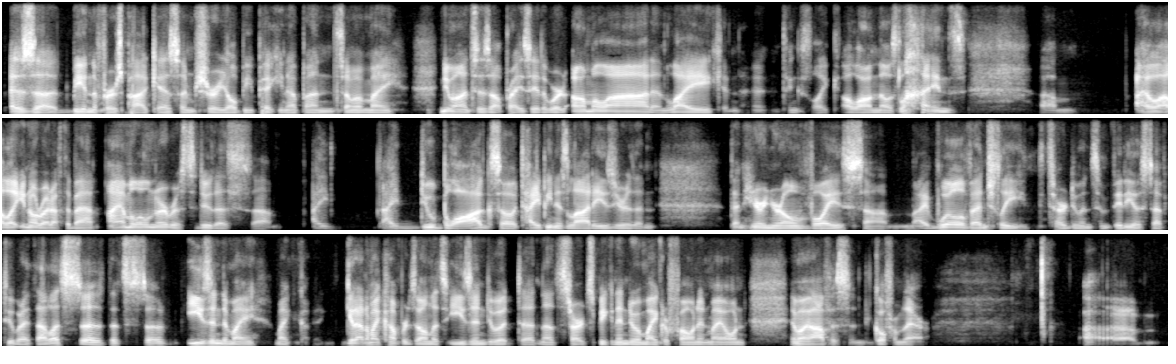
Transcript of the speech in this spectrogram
as uh, being the first podcast, I'm sure you'll be picking up on some of my nuances. I'll probably say the word um a lot and like and, and things like along those lines. Um, I'll, I'll, let you know right off the bat. I am a little nervous to do this. Um, I I do blog, so typing is a lot easier than than hearing your own voice. Um, I will eventually start doing some video stuff too, but I thought let's uh, let's uh, ease into my my get out of my comfort zone. Let's ease into it uh, and let's start speaking into a microphone in my own in my office and go from there. Um,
